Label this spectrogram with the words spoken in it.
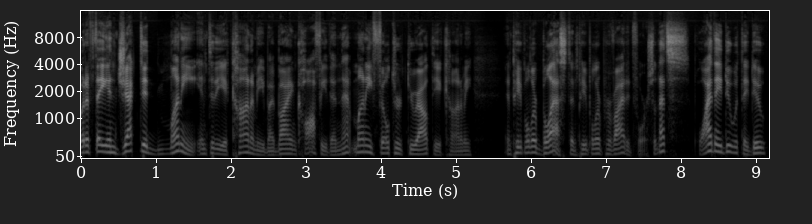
But if they injected money into the economy by buying coffee, then that money filtered throughout the economy and people are blessed and people are provided for. So that's why they do what they do.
